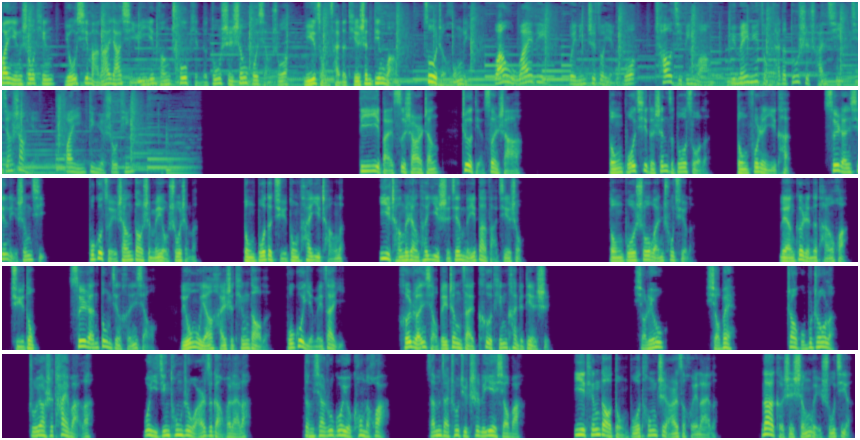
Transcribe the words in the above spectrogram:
欢迎收听由喜马拉雅喜韵音房出品的都市生活小说《女总裁的贴身兵王》，作者红礼，玩五 YV 为您制作演播。超级兵王与美女总裁的都市传奇即将上演，欢迎订阅收听。第一百四十二章，这点算啥？董博气的身子哆嗦了。董夫人一看，虽然心里生气，不过嘴上倒是没有说什么。董博的举动太异常了，异常的让他一时间没办法接受。董博说完出去了。两个人的谈话、举动虽然动静很小，刘牧阳还是听到了，不过也没在意。和阮小贝正在客厅看着电视。小刘，小贝，照顾不周了，主要是太晚了。我已经通知我儿子赶回来了，等下如果有空的话。咱们再出去吃个夜宵吧。一听到董博通知儿子回来了，那可是省委书记啊！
